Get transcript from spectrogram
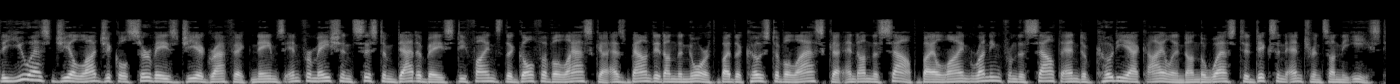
The U.S. Geological Survey's Geographic Names Information System database defines the Gulf of Alaska as bounded on the north by the coast of Alaska and on the south by a line running from the south end of Kodiak Island on the west to Dixon Entrance on the east.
